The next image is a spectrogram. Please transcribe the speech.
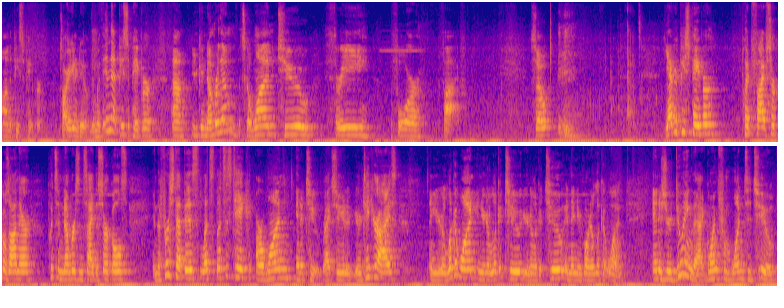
on the piece of paper. That's all you're gonna do. Then within that piece of paper, um, you can number them. Let's go one, two, three, four, five. So you have your piece of paper, put five circles on there, put some numbers inside the circles. And the first step is let's let's just take our one and a two, right? So you're, you're gonna take your eyes and you're gonna look at one and you're gonna look at two, you're gonna look at two, and then you're going to look at one. And as you're doing that, going from one to two,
